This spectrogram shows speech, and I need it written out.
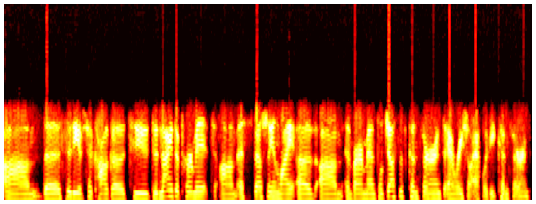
um, the city of Chicago to deny the permit, um, especially in light of um, environmental justice concerns and racial equity concerns.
